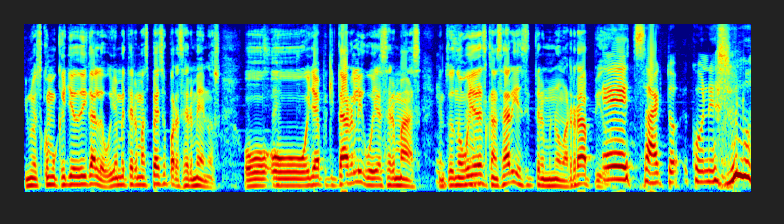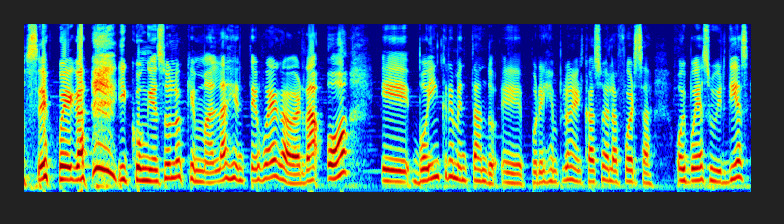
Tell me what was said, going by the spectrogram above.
y no es como que yo diga, le voy a meter más peso para hacer menos, o, o voy a quitarle y voy a hacer más. Entonces no voy a descansar y así termino más rápido. Exacto, con eso no se juega y con eso es lo que más la gente juega, ¿verdad? O eh, voy incrementando, eh, por ejemplo, en el caso de la fuerza, hoy voy a subir 10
